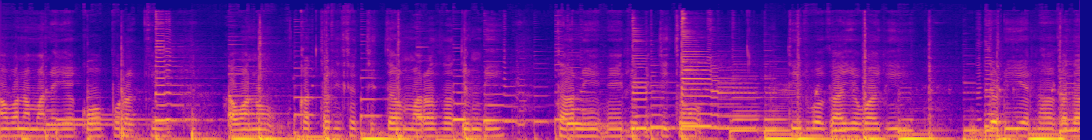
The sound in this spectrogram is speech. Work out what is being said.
ಅವನ ಮನೆಯ ಗೋಪುರಕ್ಕೆ ಅವನು ಕತ್ತರಿಸುತ್ತಿದ್ದ ಮರದ ದಿಂಡಿ ತಾನೇ ಮೇಲೆ ಬಿದ್ದಿತು. ತೀರ್ವ ಗಾಯವಾಗಿ ದಡಿಯಲಾಗದ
